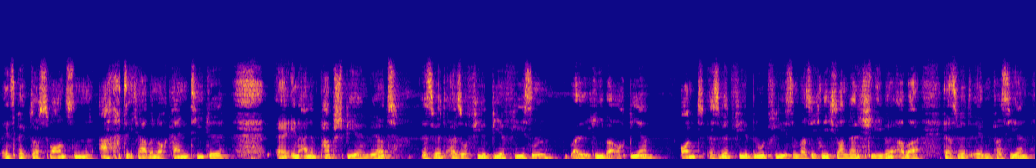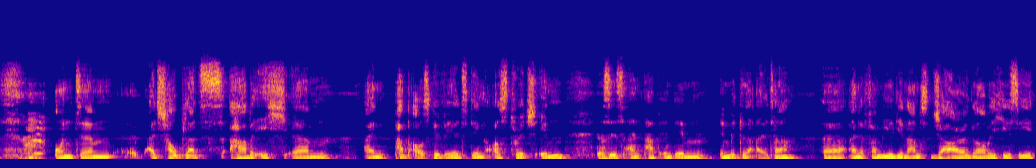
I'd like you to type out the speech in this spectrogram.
Inspektor Swanson 8, ich habe noch keinen Titel, äh, in einem Pub spielen wird. Es wird also viel Bier fließen, weil ich liebe auch Bier. Und es wird viel Blut fließen, was ich nicht sonderlich liebe, aber das wird eben passieren. Und ähm, als Schauplatz habe ich ähm, ein Pub ausgewählt, den Ostrich Inn. Das ist ein Pub, in dem im Mittelalter äh, eine Familie namens Jar, glaube ich, hieß sie,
